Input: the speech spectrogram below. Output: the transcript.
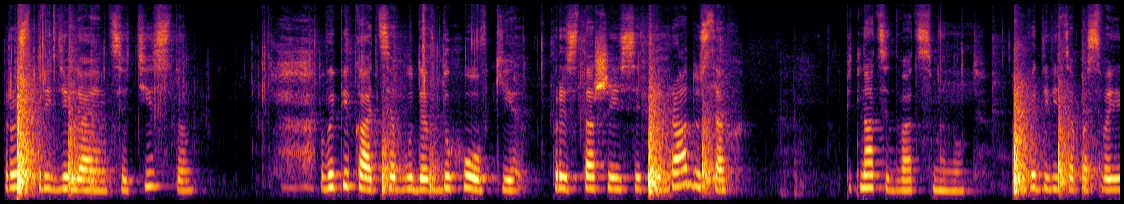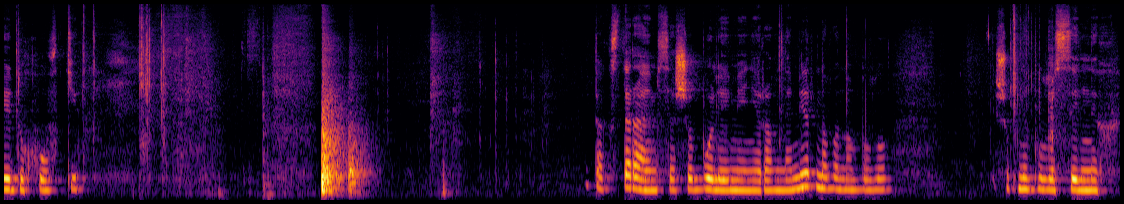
розподіляємо це тісто. Випікатися буде в духовці при 160 градусах 15-20 минут. Ви дивіться по своїй духовці. Так, стараємося, щоб більш-менш равномірно воно було, щоб не було сильних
